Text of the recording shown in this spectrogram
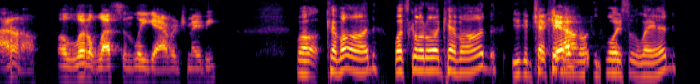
I don't know a little less than league average, maybe. Well, Kevon, what's going on, Kevon? You can check Hey, him Kev. out on the Voice of the Land.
